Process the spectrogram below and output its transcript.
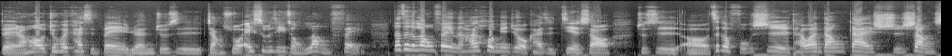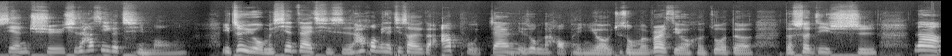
对，然后就会开始被人就是讲说，哎，是不是一种浪费？那这个浪费呢，它后面就有开始介绍，就是呃，这个服饰台湾当代时尚先驱，其实它是一个启蒙，以至于我们现在其实它后面还介绍一个阿普詹，也是我们的好朋友，就是我们 Verse 有合作的的设计师。那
